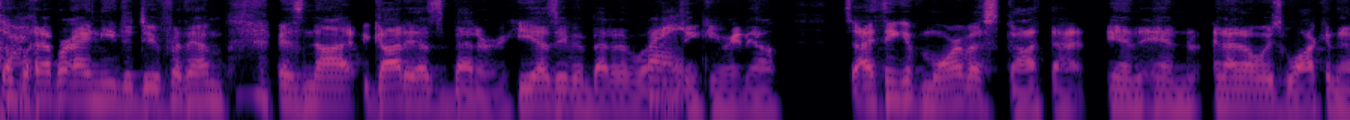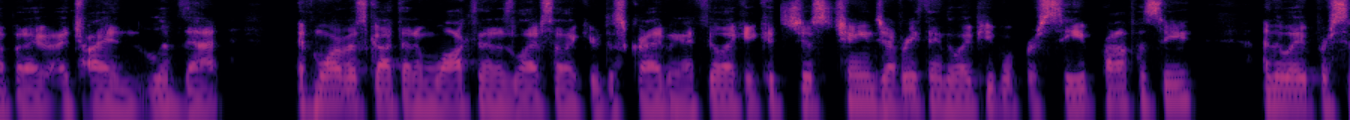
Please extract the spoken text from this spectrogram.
Yeah. whatever I need to do for them is not God has better. He has even better than what right. I'm thinking right now. So I think if more of us got that, and and and I don't always walk in that, but I, I try and live that. If more of us got that and walked in that as lifestyle, like you're describing, I feel like it could just change everything the way people perceive prophecy and the way perce-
